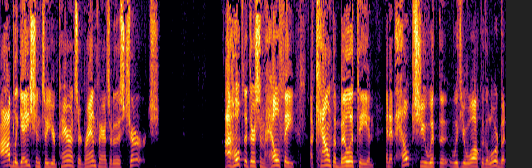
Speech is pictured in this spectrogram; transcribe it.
obligation to your parents or grandparents or to this church. I hope that there's some healthy accountability and, and it helps you with, the, with your walk with the Lord, but,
